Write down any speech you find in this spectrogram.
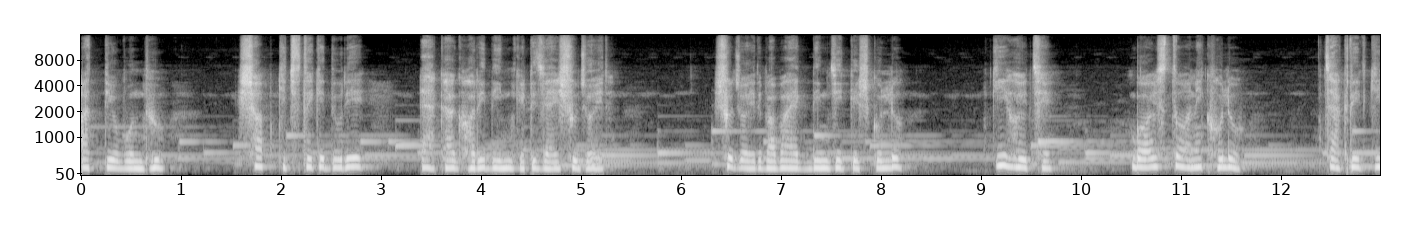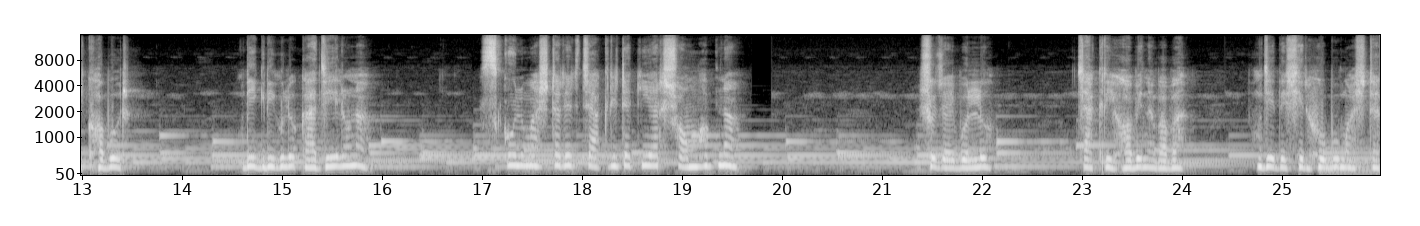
আত্মীয় বন্ধু, সব কিছু থেকে দূরে একা ঘরে দিন কেটে যায় সুজয়ের। সুজয়ের বাবা একদিন জিজ্ঞেস করল, কি হয়েছে? বয়স তো অনেক হলো, চাকরির কি খবর? ডিগ্রিগুলো কাজে এলো না? স্কুল মাস্টারের চাকরিটা কি আর সম্ভব না? সুজয় বলল, চাকরি হবে না বাবা। যে দেশের হবু মাস্টার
